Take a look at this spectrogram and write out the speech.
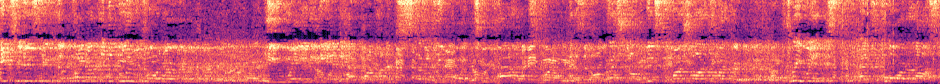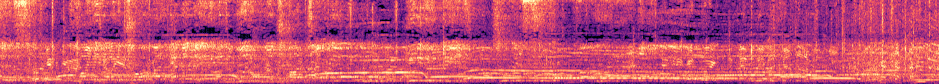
Introducing the fighter in the blue corner. He weighed in at 170.2 pounds and is a professional mixed martial arts record of three wins and four losses. Fighting out of Combat MMA in Woodbridge, Ontario, he is Chris Vorano.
